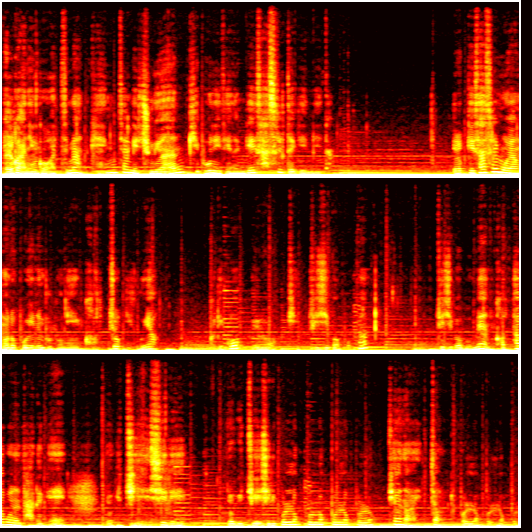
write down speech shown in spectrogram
별거 아닌 것 같지만 굉장히 중요한 기본이 되는 게 사슬뜨기입니다. 이렇게 사슬 모양으로 보이는 부분이 겉쪽이고요. 그리고 이렇게 뒤집어 보면 뒤집어 보면 겉하고는 다르게 여기 뒤에 실이 여기 뒤에 실이 볼록볼록볼록볼록 튀어나와 있죠. 볼록볼록볼록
